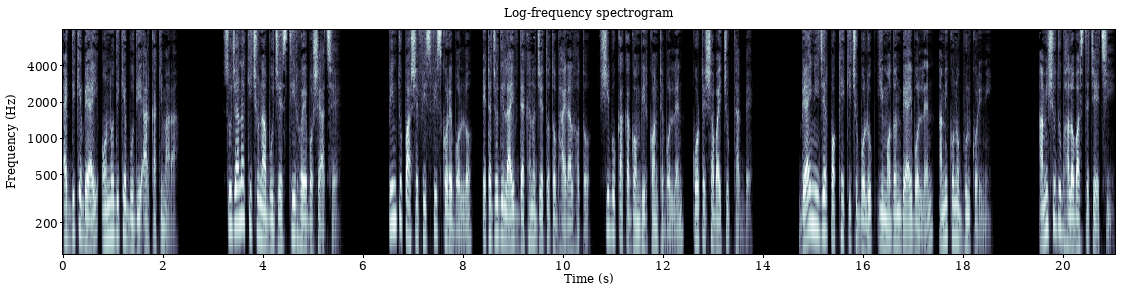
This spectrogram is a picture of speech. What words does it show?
একদিকে বেয়াই অন্যদিকে বুদি আর কাকিমারা। সুজানা কিছু না বুঝে স্থির হয়ে বসে আছে। পিন্টু পাশে ফিসফিস করে বলল, এটা যদি লাইভ দেখানো যেত তো ভাইরাল হতো। শিবু কাকা গম্ভীর কণ্ঠে বললেন, কোর্টে সবাই চুপ থাকবে। বেয়াই নিজের পক্ষে কিছু বলুক, ই মদন বেয়াই বললেন, আমি কোনো ভুল করিনি। আমি শুধু ভালোবাসতে চেয়েছি।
